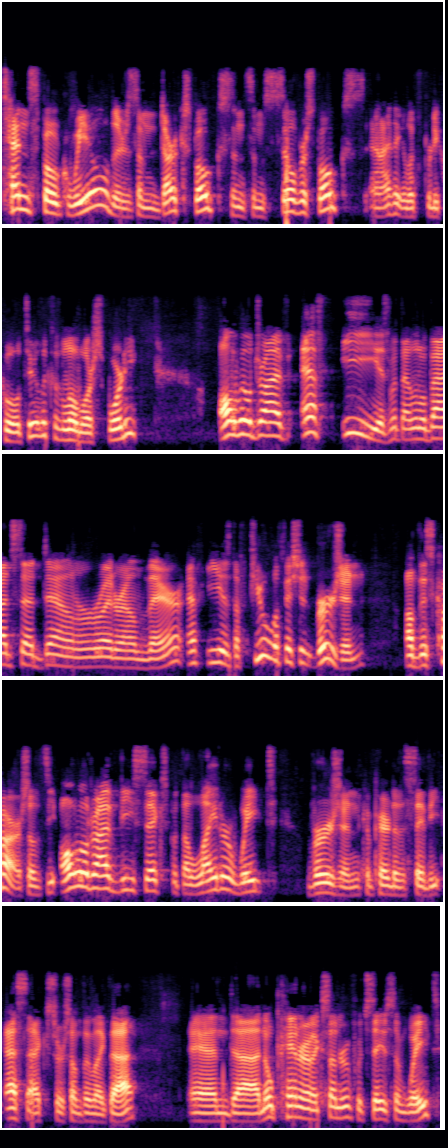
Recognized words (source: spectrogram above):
10 spoke wheel. There's some dark spokes and some silver spokes, and I think it looks pretty cool too. It looks a little more sporty. All-wheel drive FE is what that little badge said down right around there. FE is the fuel-efficient version of this car. So it's the all-wheel drive V6, but the lighter weight version compared to, the, say, the SX or something like that. And uh, no panoramic sunroof, which saves some weight,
